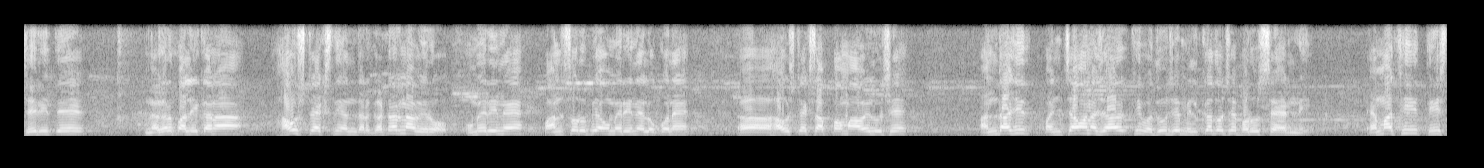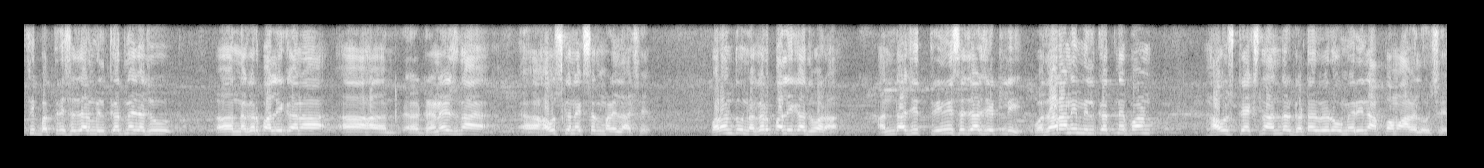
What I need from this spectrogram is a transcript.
જે રીતે નગરપાલિકાના હાઉસ ટેક્સની અંદર ગટરના વેરો ઉમેરીને પાંચસો રૂપિયા ઉમેરીને લોકોને હાઉસ ટેક્સ આપવામાં આવેલું છે. અંદાજિત પંચાવન હજારથી વધુ જે મિલકતો છે ભરૂચ શહેરની, એમાંથી ત્રીસથી બત્રીસ હજાર મિલકતને જ હજુ નગરપાલિકાના ડ્રેનેજના હાઉસ કનેક્શન મળેલા છે. પરંતુ નગરપાલિકા દ્વારા અંદાજિત ત્રેવીસ હજાર જેટલી વધારાની મિલકતને પણ હાઉસ ટેક્સના અંદર ગટર વેરો ઉમેરીને આપવામાં આવેલો છે.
